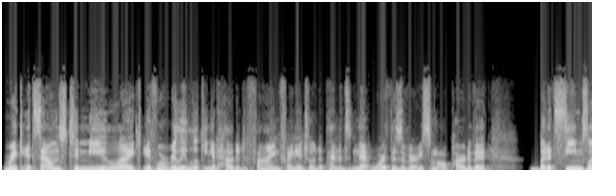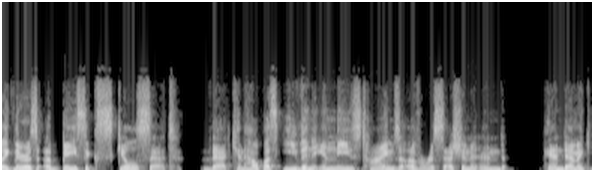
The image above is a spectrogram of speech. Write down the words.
Rick, it sounds to me like if we're really looking at how to define financial independence, net worth is a very small part of it. But it seems like there is a basic skill set that can help us even in these times of a recession and pandemic.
